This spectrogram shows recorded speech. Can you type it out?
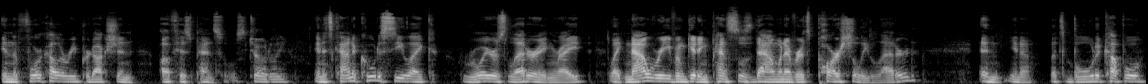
in the four color reproduction of his pencils Totally. and it's kind of cool to see like Royer's lettering, right? Like now we're even getting pencils down whenever it's partially lettered. And you know, let's bold a couple,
